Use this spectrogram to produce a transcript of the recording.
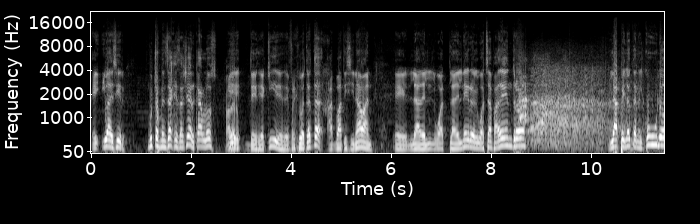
eh, iba a decir, muchos mensajes ayer, Carlos. A eh, desde aquí, desde Fresco y Batata, vaticinaban la, del, wa- la del negro del WhatsApp adentro. La pelota en el culo.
